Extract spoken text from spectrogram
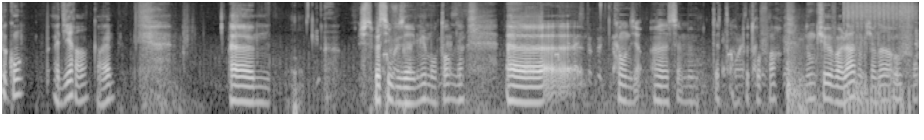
peu con à dire hein, quand même. Euh, je sais pas si vous allez mieux m'entendre là. Euh, comment dire euh, C'est même peut-être un peu trop fort. Donc euh, voilà, donc il y en a un au fond.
